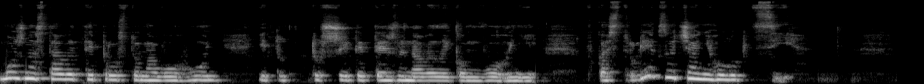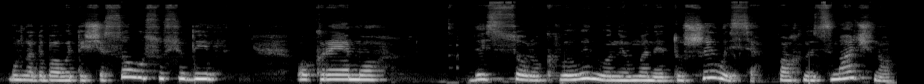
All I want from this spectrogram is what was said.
Можна ставити просто на вогонь і тут тушити теж не на великому вогні. В каструлі, як звичайні голубці. Можна додати ще соусу сюди окремо. Десь 40 хвилин вони в мене тушилися, пахнуть смачно.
